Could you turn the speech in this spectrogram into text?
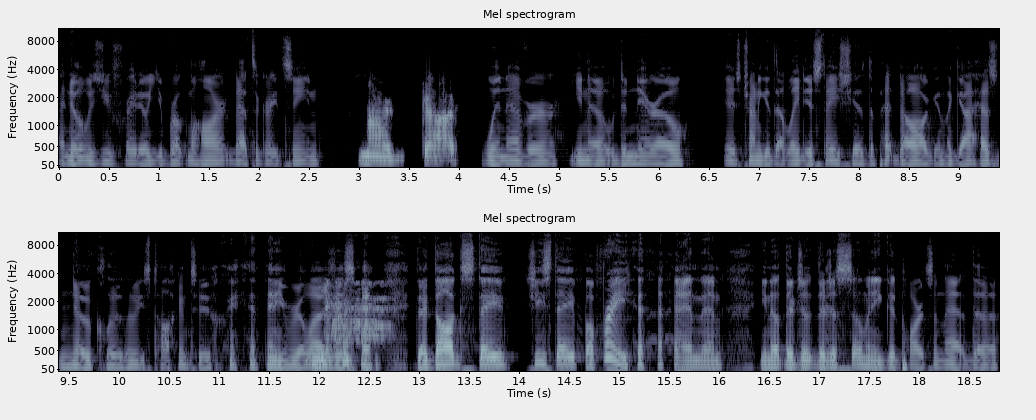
I know it was you, Fredo. You broke my heart. That's a great scene. My God, Whenever you know De Niro is trying to get that lady to stay, she has the pet dog, and the guy has no clue who he's talking to, and then he realizes the dog stay, she stay for free, and then you know, there just there's just so many good parts in that. The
